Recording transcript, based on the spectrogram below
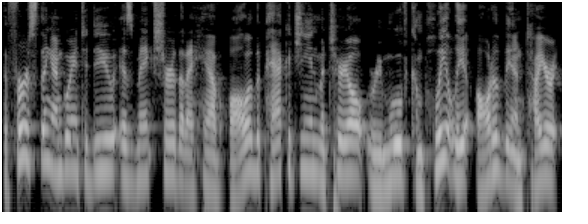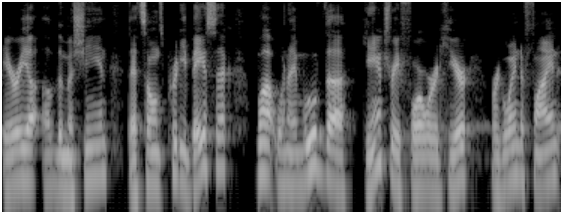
The first thing I'm going to do is make sure that I have all of the packaging material removed completely out of the entire area of the machine. That sounds pretty basic, but when I move the gantry forward here, we're going to find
